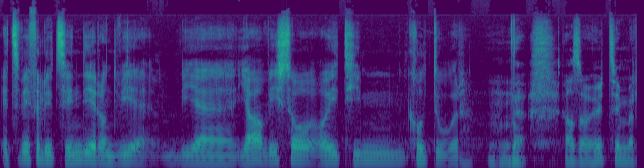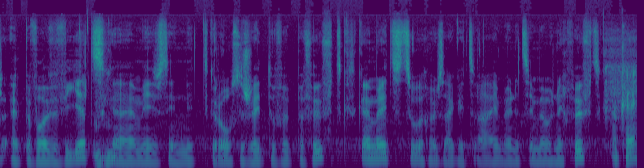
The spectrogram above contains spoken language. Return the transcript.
Jetzt, wie viele Leute sind ihr und wie, wie, ja, wie ist so eure Teamkultur? Mhm. Also heute sind wir etwa 45. Mhm. Äh, wir sind mit grossen Schritten auf etwa 50 gehen wir jetzt zu. Ich würde sagen, in zwei Monaten sind wir wahrscheinlich 50. Okay.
